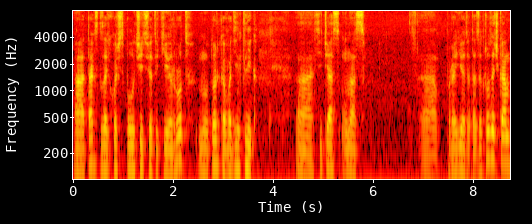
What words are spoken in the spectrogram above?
так сказать, хочет получить все-таки root, но только в один клик. Сейчас у нас пройдет эта загрузочка.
